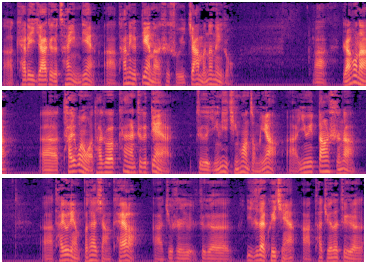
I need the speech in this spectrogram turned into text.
啊开了一家这个餐饮店啊，他那个店呢是属于加盟的那种啊，然后呢，呃，他就问我，他说看看这个店呀，这个盈利情况怎么样啊？因为当时呢，啊，他有点不太想开了。啊，就是这个一直在亏钱啊，他觉得这个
